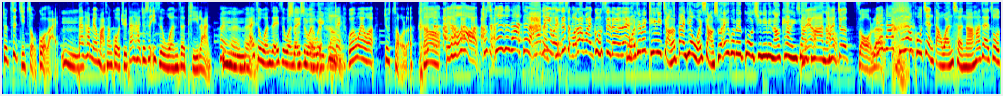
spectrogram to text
就自己走过来，嗯，但他没有马上过去，但他就是一直闻着提篮，会会嗯会，他一直闻着，一直闻着，一直闻味道。着，对，闻闻闻就走了。然后也很好，就是因为这他再把他的 你以为是什么浪漫故事，对不对？我这边听你讲了半天，我想说，哎，会不会过去那边，然后看了一下，他，然后他就走了，因为他资料库建档完成啊，他在做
